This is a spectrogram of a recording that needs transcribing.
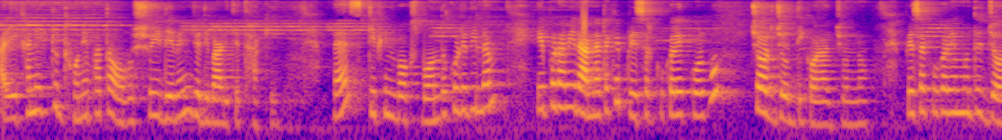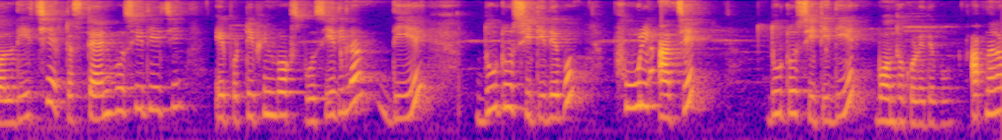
আর এখানে একটু ধনে পাতা অবশ্যই দেবেন যদি বাড়িতে থাকে। ব্যাস, টিফিন বক্স বন্ধ করে দিলাম। এরপর আমি রান্নাটাকে প্রেসার কুকারে করব চটজলদি করার জন্য। প্রেসার কুকারের মধ্যে জল দিয়েছি, একটা স্ট্যান্ড বসিয়ে দিয়েছি। এরপর টিফিন বক্স বসিয়ে দিলাম, দিয়ে দুটো সিটি দেব, ফুল আঁচে দুটো সিটি দিয়ে বন্ধ করে দেব। আপনারা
